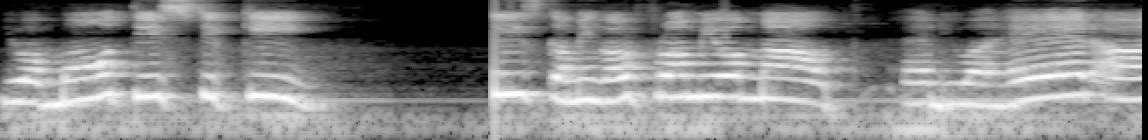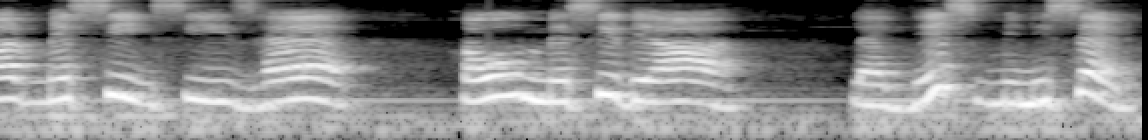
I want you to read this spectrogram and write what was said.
Your mouth is sticky. Is coming out from your mouth and your hair are messy. See his hair. How messy they are. Like this, Minnie said.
